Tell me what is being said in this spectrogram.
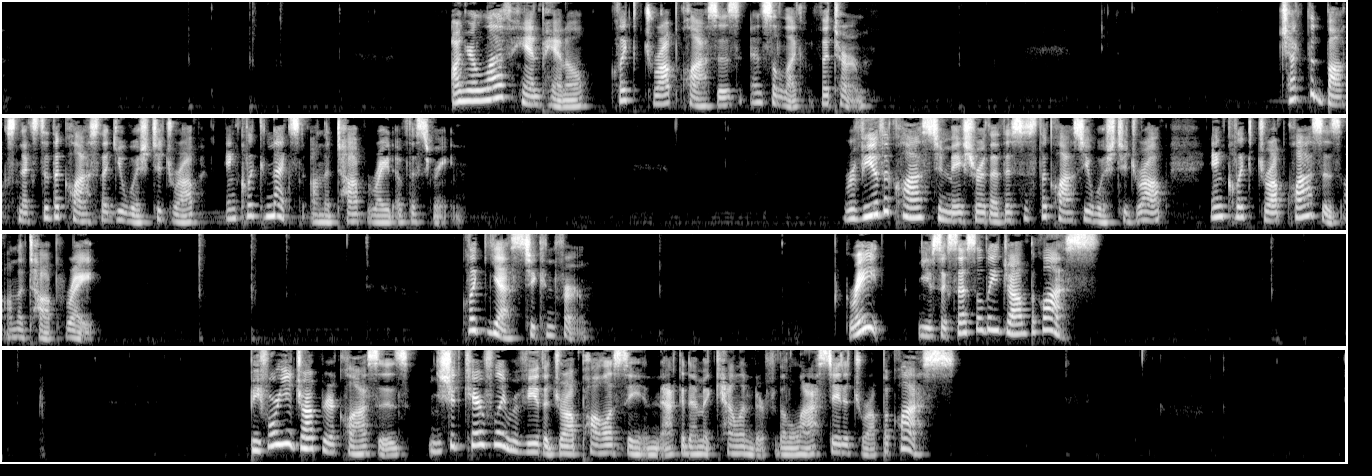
On your left-hand panel, click Drop Classes and select the term. Check the box next to the class that you wish to drop and click Next on the top right of the screen. Review the class to make sure that this is the class you wish to drop and click Drop Classes on the top right. Click Yes to confirm. Great! You successfully dropped the class. Before you drop your classes, you should carefully review the drop policy and academic calendar for the last day to drop a class.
